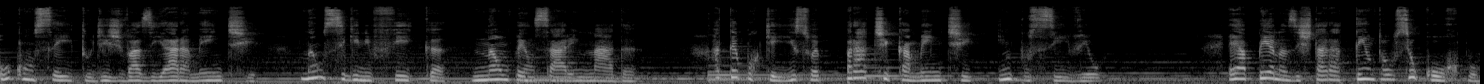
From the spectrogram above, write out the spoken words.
O conceito de esvaziar a mente não significa não pensar em nada, até porque isso é praticamente impossível. É apenas estar atento ao seu corpo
